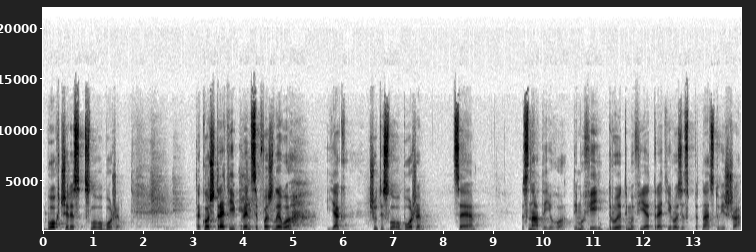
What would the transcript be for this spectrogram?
Бог через Слово Боже. Також третій принцип важливо, як чути Слово Боже, це знати Його. Тимофій, 2 Тимофія, 3 розділ 15 вірша.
